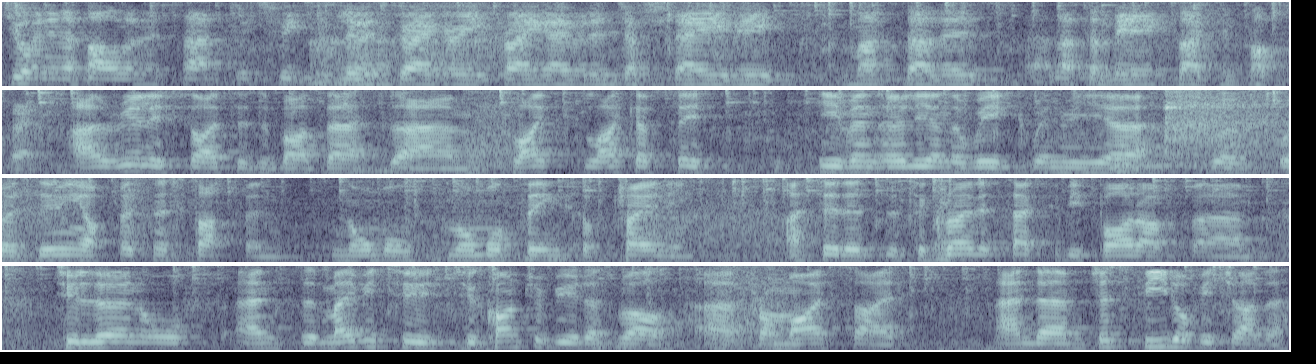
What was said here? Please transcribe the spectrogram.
joining a bowling attack which features Lewis Gregory, Craig Overton, Josh Davey, amongst others. That's going to be an exciting prospect. I'm really excited about that. Um, like like I've said even earlier in the week when we uh, were, were, doing our fitness stuff and normal normal things of training, I said it's, it's a great attack to be part of. Um, to learn off and maybe to, to contribute as well uh, from my side and um, just feed off each other.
